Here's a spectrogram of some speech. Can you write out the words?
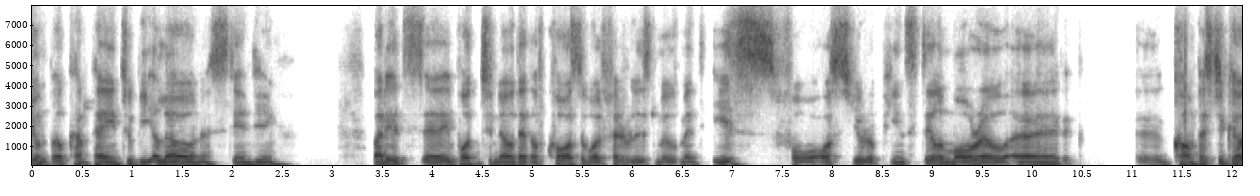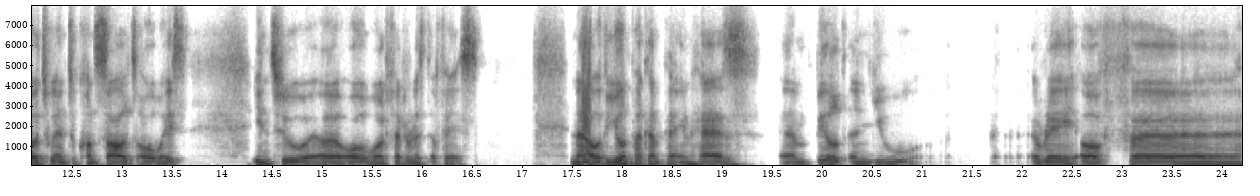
UNPA campaign to be alone standing but it's uh, important to know that, of course, the World Federalist Movement is for us Europeans still a moral uh, uh, compass to go to and to consult always into uh, all World Federalist affairs. Now, the UNPA campaign has um, built a new array of uh,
